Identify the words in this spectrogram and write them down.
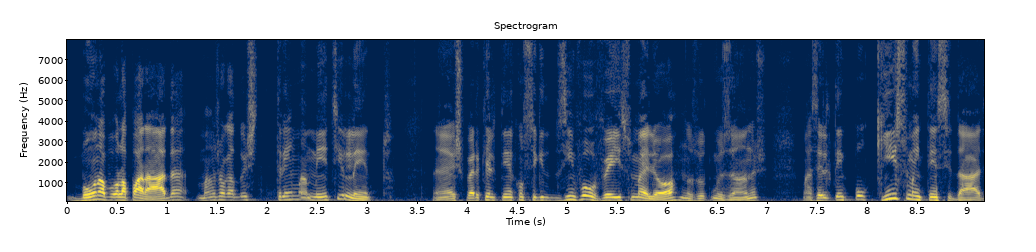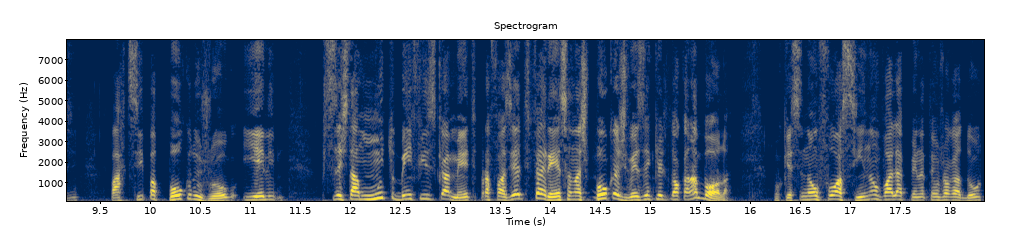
bom na bola parada, mas é um jogador extremamente lento. Né? Eu espero que ele tenha conseguido desenvolver isso melhor nos últimos anos, mas ele tem pouquíssima intensidade, participa pouco do jogo e ele precisa estar muito bem fisicamente para fazer a diferença nas poucas vezes em que ele toca na bola. Porque se não for assim, não vale a pena ter um jogador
